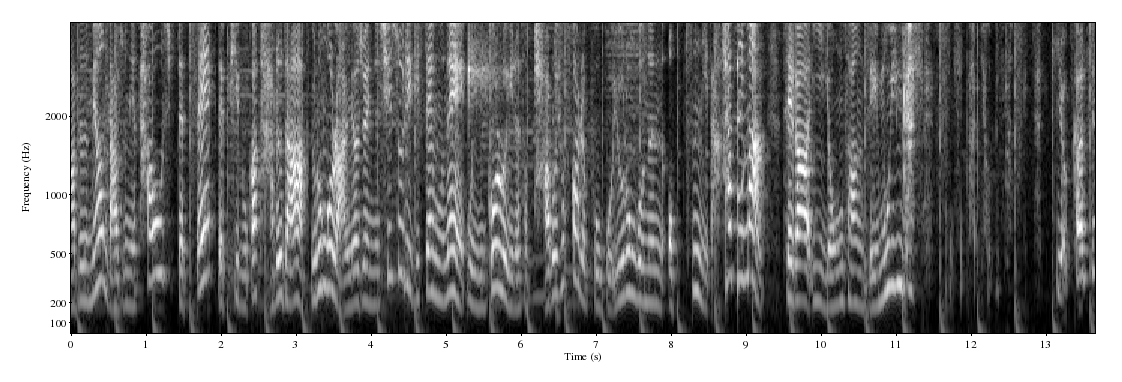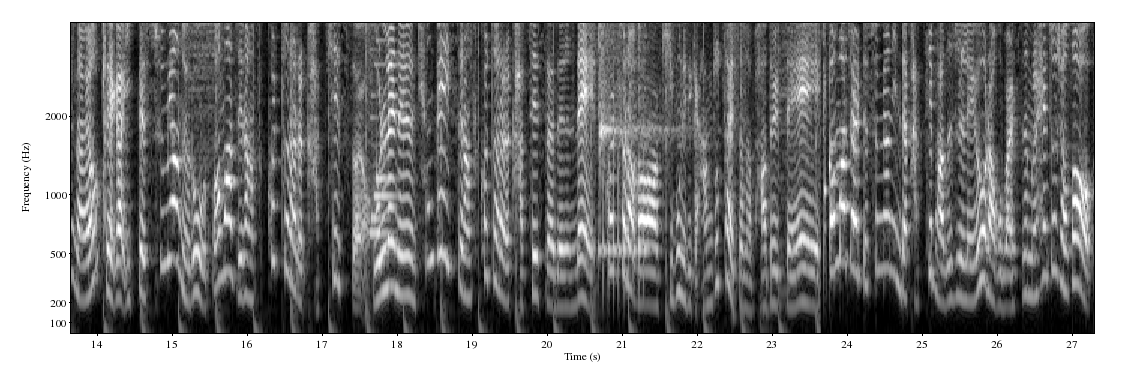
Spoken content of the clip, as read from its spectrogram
받으면 나중에 4, 50대 때 내 피부가 다르다 이런 걸로 알려져 있는 시술이기 때문에 뭐 이걸로 인해서 바로 효과를 보고 이런 거는 없습니다. 하지만 제가 이 영상 네모인간이 됐습니다. 영상. 기억하시나요? 제가 이때 수면으로 써마지랑 스컬트라를 같이 했어요. 원래는 튠페이스랑 스컬트라를 같이 했어야 되는데 스컬트라가 기분이 되게 안 좋다 했잖아요, 받을 때. 써마지 할 때 수면인데 같이 받으실래요? 라고 말씀을 해주셔서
